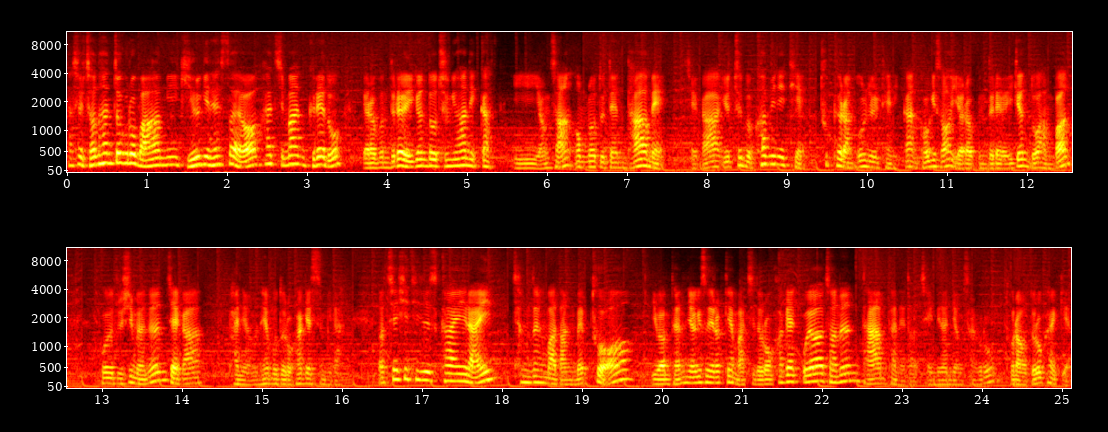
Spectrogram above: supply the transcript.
사실 전 한쪽으로 마음이 기울긴 했어요. 하지만 그래도 여러분들의 의견도 중요하니까 이 영상 업로드된 다음에 제가 유튜브 커뮤니티에 투표란 올릴 테니까 거기서 여러분들의 의견도 한번 보여주시면은 제가 반영을 해보도록 하겠습니다. 너츠 시티즈 스카이라인 창장마당 맵 투어 이번 편 여기서 이렇게 마치도록 하겠고요. 저는 다음 편에 더 재미난 영상으로 돌아오도록 할게요.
